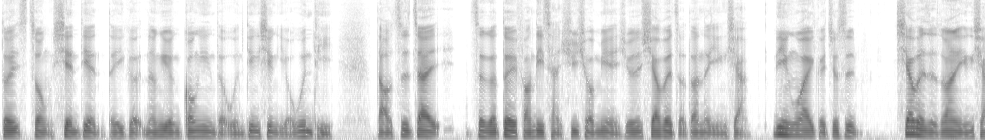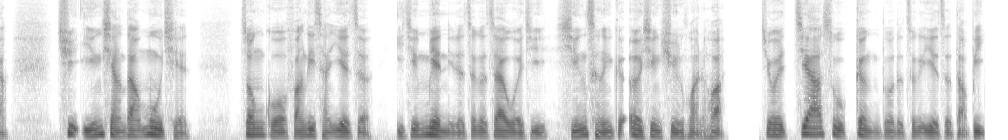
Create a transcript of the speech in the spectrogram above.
对这种限电的一个能源供应的稳定性有问题，导致在这个对房地产需求面，也就是消费者端的影响。另外一个就是消费者端的影响，去影响到目前中国房地产业者已经面临的这个债务危机，形成一个恶性循环的话，就会加速更多的这个业者倒闭。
